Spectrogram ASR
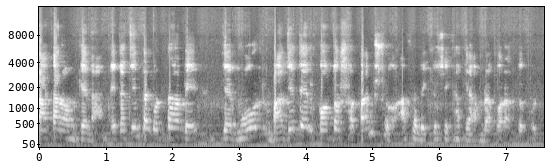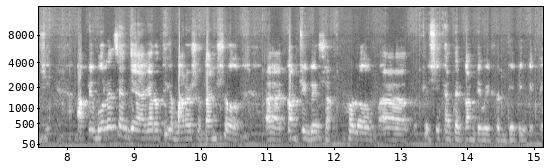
টাকার অঙ্কে না। এটা চিন্তা করতে হবে যে মোট বাজেটের কত শতাংশ আসলে কৃষি খাতে আমরা বরাদ্দ করছি। আপনি বলেছেন যে এগারো থেকে বারো শতাংশ কন্ট্রিবিউশন হলো কৃষি খাতের কন্ট্রিবিউশন জিডিপিতে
